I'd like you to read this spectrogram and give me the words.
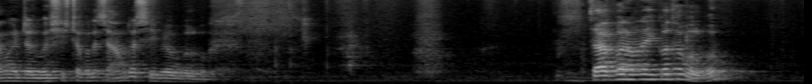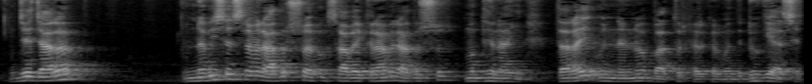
এবং এটার বৈশিষ্ট্য বলেছে, আমরা সেইভাবে বলব। তারপর আমরা এই কথা বলব যে যারা নবী ইসলামের আদর্শ এবং সাবেক রামের আদর্শের মধ্যে নাই। তারাই অন্যান্য বাহাত্তর ফেরকার মধ্যে ঢুকে আছে।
